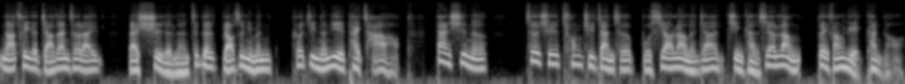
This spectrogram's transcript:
拿出一个假战车来来试的呢？这个表示你们科技能力也太差了哈。但是呢，这些充气战车不是要让人家近看，是要让对方远看的哦。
